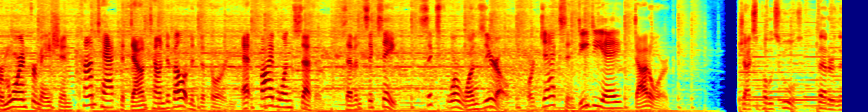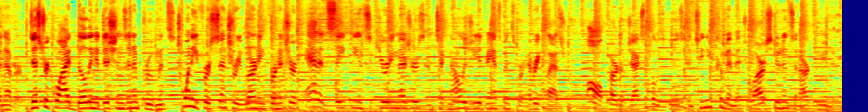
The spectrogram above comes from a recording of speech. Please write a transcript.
For more information, contact the Downtown Development Authority at 517 768 6410 or jacksondda.org. Jackson Public Schools, better than ever. District wide building additions and improvements, 21st century learning furniture, added safety and security measures, and technology advancements for every classroom. All part of Jackson Public Schools' continued commitment to our students and our community.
